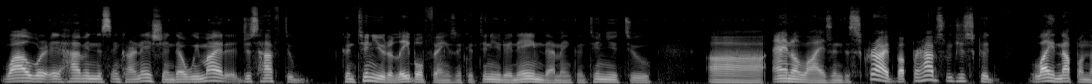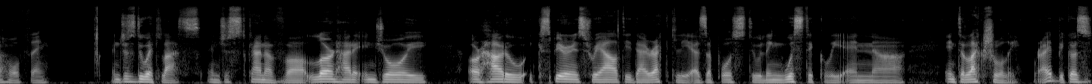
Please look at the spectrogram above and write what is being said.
while we're having this incarnation, that we might just have to continue to label things and continue to name them and continue to uh, analyze and describe. But perhaps we just could lighten up on the whole thing and just do it less and just kind of uh, learn how to enjoy or how to experience reality directly as opposed to linguistically and uh, intellectually right? Because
